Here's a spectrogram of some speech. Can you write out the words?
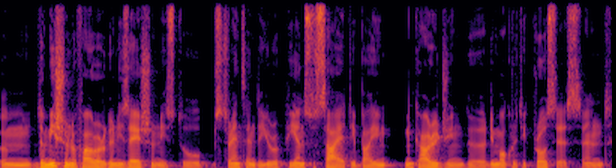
Um, the mission of our organization is to strengthen the European society by encouraging the democratic process and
